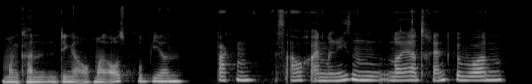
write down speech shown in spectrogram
Man kann Dinge auch mal ausprobieren. Backen ist auch ein riesen neuer Trend geworden.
